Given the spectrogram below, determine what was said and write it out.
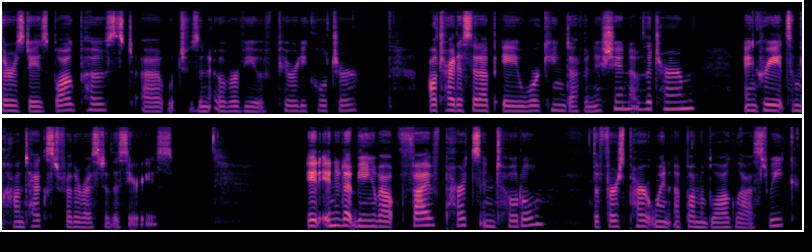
Thursday's blog post, uh, which is an overview of purity culture. I'll try to set up a working definition of the term and create some context for the rest of the series. It ended up being about five parts in total. The first part went up on the blog last week.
